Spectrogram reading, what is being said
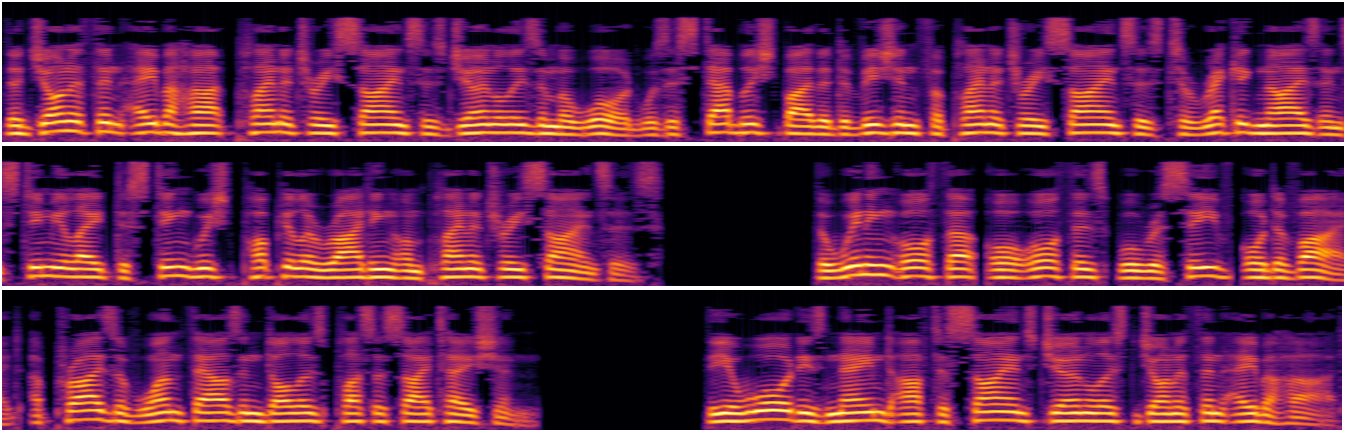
The Jonathan Eberhart Planetary Sciences Journalism Award was established by the Division for Planetary Sciences to recognize and stimulate distinguished popular writing on planetary sciences. The winning author or authors will receive or divide a prize of $1,000 plus a citation. The award is named after science journalist Jonathan Eberhart.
